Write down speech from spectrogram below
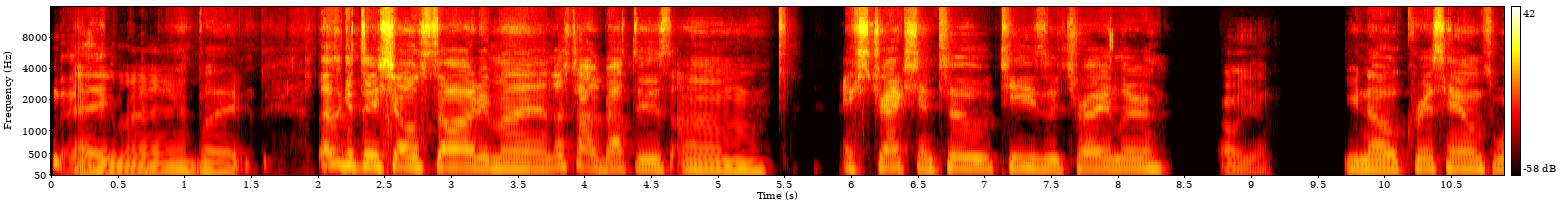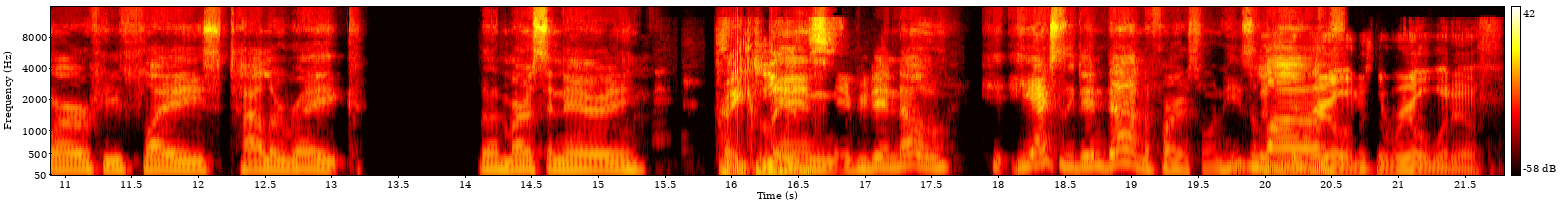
that's Hey man, but let's get this show started, man. Let's talk about this um Extraction 2 teaser trailer. oh yeah. You know, Chris Hemsworth, he plays Tyler Rake, the mercenary. Break And if you didn't know, he, he actually didn't die in the first one. He's This is alive. the real. This is the real. What if,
